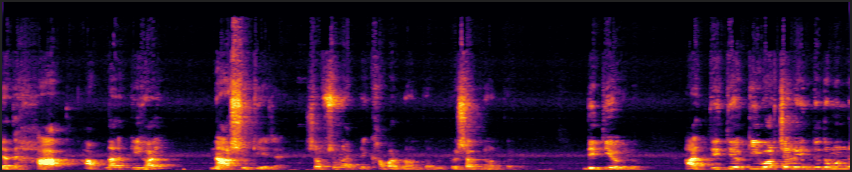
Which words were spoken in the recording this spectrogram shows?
যাতে হাত আপনার কি হয়, না শুকিয়ে যায়। সবসময় আপনি খাবার গ্রহণ করবেন, প্রসাদ গ্রহণ করবেন। দ্বিতীয় হলো, আর তৃতীয় কী বর ছিল ইন্দুদমুন্ড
